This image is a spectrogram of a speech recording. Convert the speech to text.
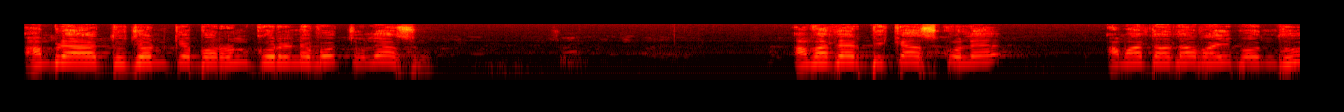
আমরা দুজনকে বরণ করে নেব, চলে আসুন। আমাদের বিকাশ কোলে আমার দাদা ভাই বন্ধু,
